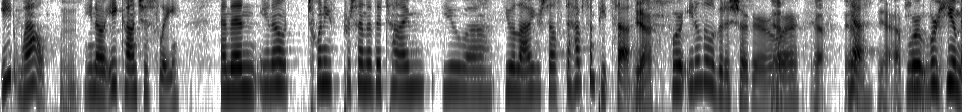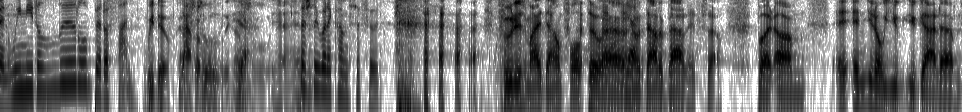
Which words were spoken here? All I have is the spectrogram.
eat well, Mm-hmm. you know, eat consciously. And then, you know, 20% of the time, you, uh, you allow yourself to have some pizza. Yes. Or eat a little bit of sugar. Yeah, Or, yeah, yeah, yeah. yeah, We're, absolutely. we're human. We need a little bit of fun, We do Absolutely, absolutely, yeah, absolutely. yeah. Especially when it comes to food. food is my downfall too. Uh, Yeah. No doubt about it. So, but um, and, and you know, you you got um,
